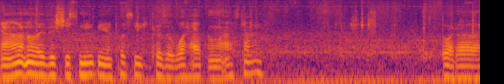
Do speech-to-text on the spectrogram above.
and I don't know if it's just me being a pussy because of what happened last time. But uh,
